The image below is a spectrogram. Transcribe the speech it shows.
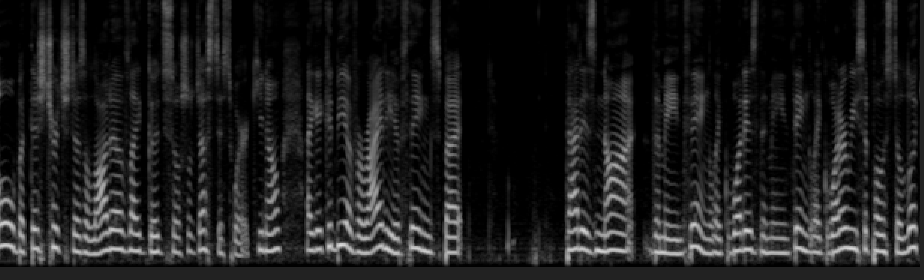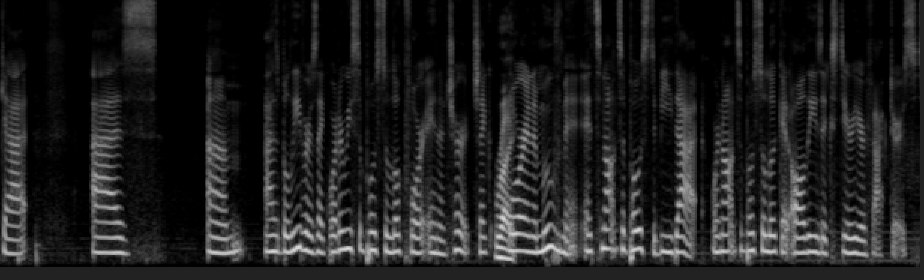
Oh, but this church does a lot of like good social justice work, you know? Like it could be a variety of things, but that is not the main thing. Like, what is the main thing? Like, what are we supposed to look at as, um, as believers? Like, what are we supposed to look for in a church? Like, right. or in a movement? It's not supposed to be that. We're not supposed to look at all these exterior factors.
